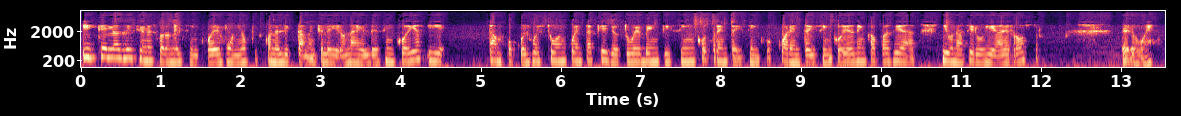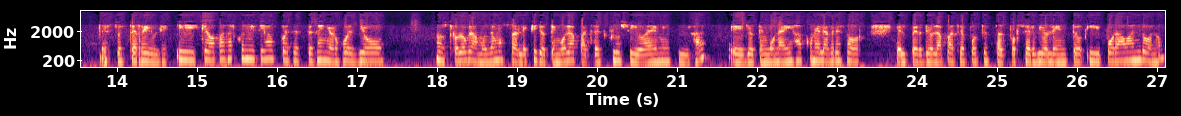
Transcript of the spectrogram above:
Y que las lesiones fueron el 5 de junio, pues con el dictamen que le dieron a él de cinco días y tampoco el juez tuvo en cuenta que yo tuve 25, 35, 45 días de incapacidad y una cirugía de rostro. Pero bueno, esto es terrible. ¿Y qué va a pasar con mis hijas? Pues este señor juez dio, nosotros logramos demostrarle que yo tengo la patria exclusiva de mis hijas. Eh, yo tengo una hija con el agresor, él perdió la patria potestad por ser violento y por abandono.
